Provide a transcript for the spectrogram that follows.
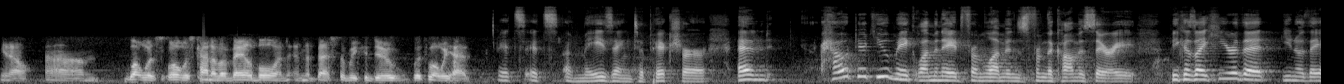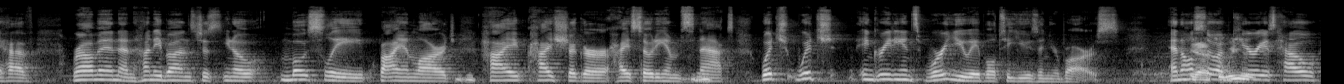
you know. Um, what was what was kind of available and, and the best that we could do with what we had. It's it's amazing to picture. And how did you make lemonade from lemons from the commissary? Because I hear that you know they have ramen and honey buns, just you know mostly by and large high high sugar, high sodium snacks. Which which ingredients were you able to use in your bars? And also, so I'm curious how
